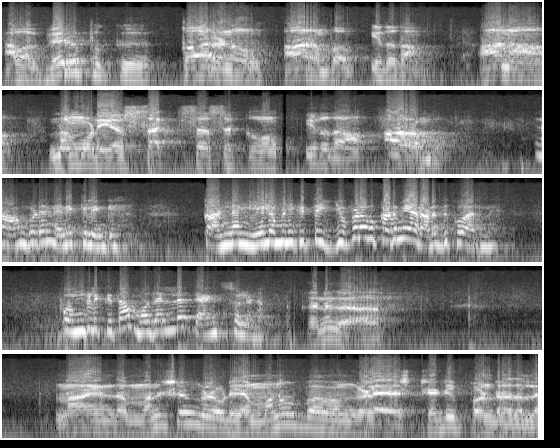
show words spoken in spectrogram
அவன் வெறுப்புக்கு காரணம் ஆரம்பம் இதுதான். ஆனா நம்முடைய சக்சஸுக்கும் இதுதான் ஆரம்பம். நான் கூட நினைக்கலைங்க. கண்ணன் நீலமணி கிட்ட இவ்வளவு கடுமையா நடந்துக்குவாருன்னு. உங்களுக்கு தான் முதல்ல தேங்க்ஸ் சொல்லணும். கனகா நான் இந்த மனுஷங்களுடைய மனோபாவங்களை ஸ்டடி பண்றதுல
